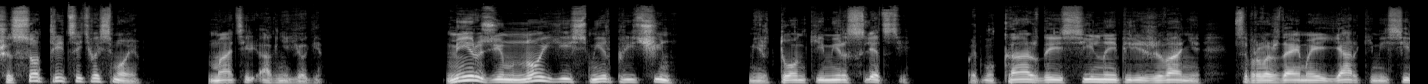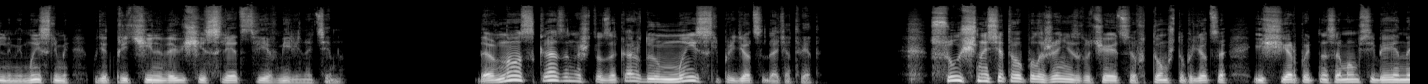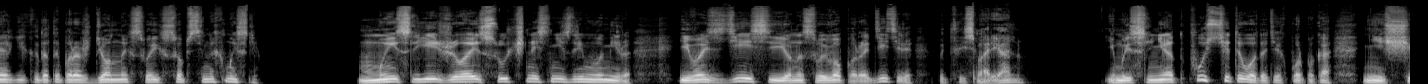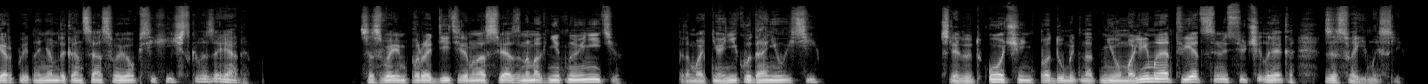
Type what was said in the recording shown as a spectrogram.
638. Матерь Агни-йоги. Мир земной есть мир причин, мир тонкий, мир следствий. Поэтому каждое сильное переживание, сопровождаемое яркими и сильными мыслями, будет причиной, дающей следствие в мире натемном. Давно сказано, что за каждую мысль придется дать ответ. Сущность этого положения заключается в том, что придется исчерпать на самом себе энергии когда-то порожденных своих собственных мыслей. Мысль есть живая сущность незримого мира, и воздействие ее на своего породителя будет весьма реальным. И мысль не отпустит его до тех пор, пока не исчерпает на нем до конца своего психического заряда. Со своим породителем она связана магнитной нитью, потому от нее никуда не уйти. Следует очень подумать над неумолимой ответственностью человека за свои мысли.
